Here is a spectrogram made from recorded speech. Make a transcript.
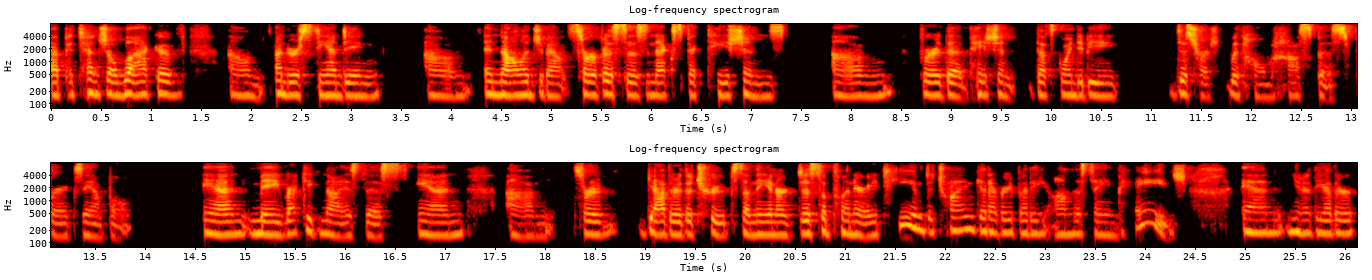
a potential lack of um, understanding um, and knowledge about services and expectations um, for the patient that's going to be discharged with home hospice, for example, and may recognize this and um, sort of gather the troops and the interdisciplinary team to try and get everybody on the same page. And, you know, the other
